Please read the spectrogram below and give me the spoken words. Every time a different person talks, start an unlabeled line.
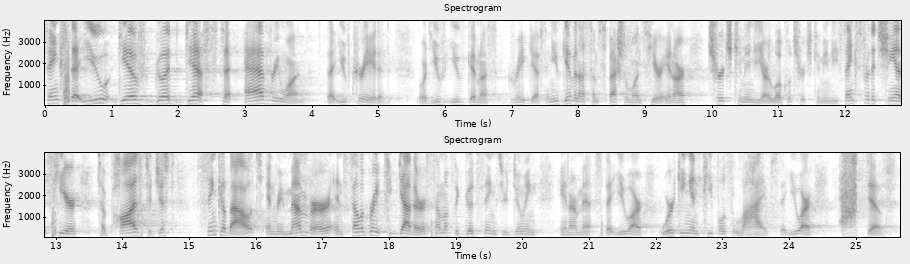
Thanks that you give good gifts to everyone that you've created. Lord, you've, you've given us great gifts, and you've given us some special ones here in our church community, our local church community. Thanks for the chance here to pause, to just think about and remember and celebrate together some of the good things you're doing in our midst, that you are working in people's lives, that you are active,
